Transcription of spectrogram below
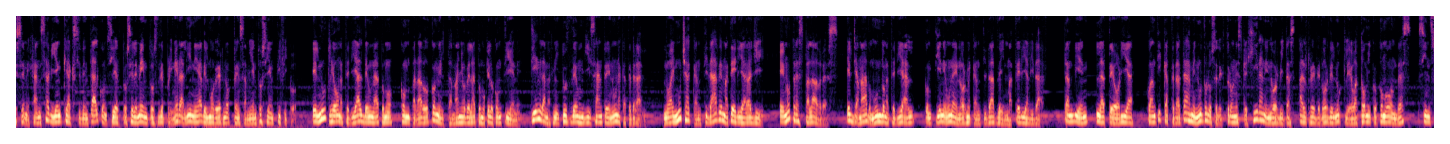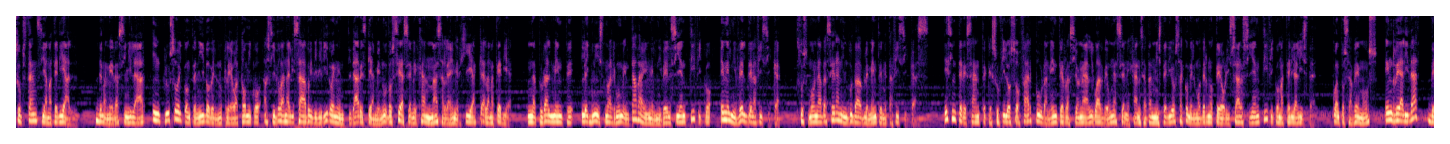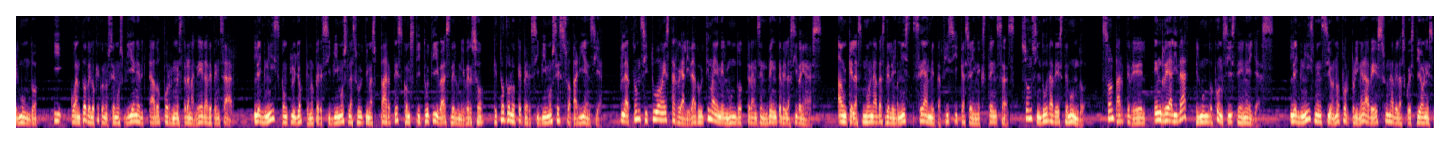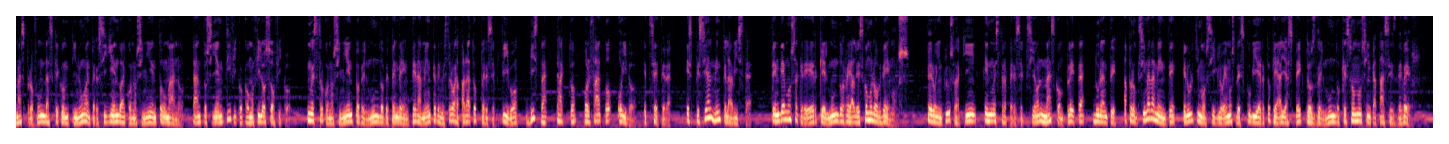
semejanza bien que accidental con ciertos elementos de primera línea del moderno pensamiento científico. El núcleo material de un átomo, comparado con el tamaño del átomo que lo contiene, tiene la magnitud de un guisante en una catedral. No hay mucha cantidad de materia allí. En otras palabras, el llamado mundo material, contiene una enorme cantidad de inmaterialidad. También, la teoría, cuántica trata a menudo los electrones que giran en órbitas alrededor del núcleo atómico como ondas, sin sustancia material. De manera similar, incluso el contenido del núcleo atómico ha sido analizado y dividido en entidades que a menudo se asemejan más a la energía que a la materia. Naturalmente, Leibniz no argumentaba en el nivel científico, en el nivel de la física. Sus mónadas eran indudablemente metafísicas. Es interesante que su filosofar puramente racional guarde una semejanza tan misteriosa con el moderno teorizar científico materialista. cuánto sabemos, en realidad, del mundo, y cuánto de lo que conocemos viene dictado por nuestra manera de pensar. Leibniz concluyó que no percibimos las últimas partes constitutivas del universo, que todo lo que percibimos es su apariencia. Platón situó esta realidad última en el mundo trascendente de las ideas. Aunque las monadas de Leibniz sean metafísicas e inextensas, son sin duda de este mundo. Son parte de él, en realidad, el mundo consiste en ellas. Leibniz mencionó por primera vez una de las cuestiones más profundas que continúan persiguiendo al conocimiento humano, tanto científico como filosófico. Nuestro conocimiento del mundo depende enteramente de nuestro aparato perceptivo, vista, tacto, olfato, oído, etc. Especialmente la vista. Tendemos a creer que el mundo real es como lo vemos. Pero incluso aquí, en nuestra percepción más completa, durante, aproximadamente, el último siglo hemos descubierto que hay aspectos del mundo que somos incapaces de ver.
